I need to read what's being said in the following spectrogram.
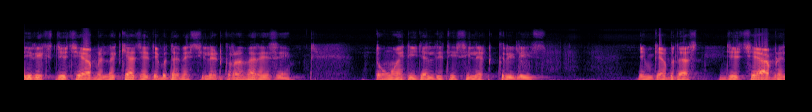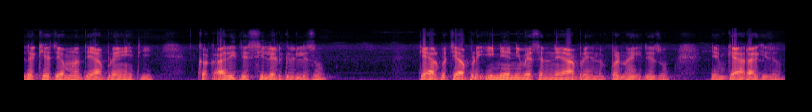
લિરિક્સ જે છે આપણે લખ્યા છે તે બધાને સિલેક્ટ કરવાના રહેશે. તો હું અહીંથી જલ્દીથી સિલેક્ટ કરી લઈશ. જેમ કે આ બધા જે છે આપણે લખ્યા છે હમણાં તે આપણે અહીંથી આ રીતે સિલેક્ટ કરી લઈશું. ત્યાર પછી આપણે ઇન એનિમેશનને આપણે પર નાખી દઈશું, જેમ કે આ રાખીશું.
